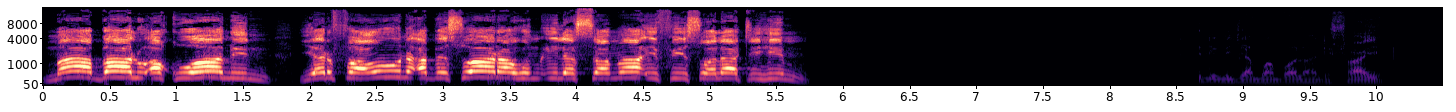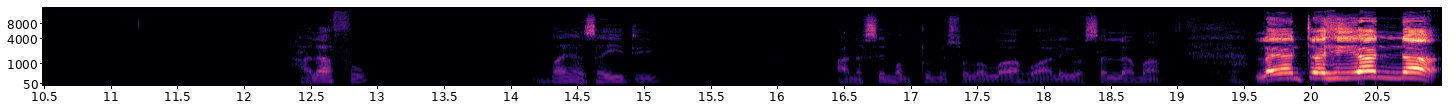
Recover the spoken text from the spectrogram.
ma balu aqwamin yarfauna absarahum ila lsamai fi salatihim. Hili ni jambo ambalo halifai. Halafu mbaya zaidi anasema mtume salllahu alaihi wasalama layantahiyanna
